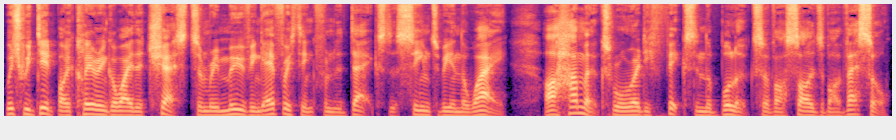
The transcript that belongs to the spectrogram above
which we did by clearing away the chests and removing everything from the decks that seemed to be in the way. Our hammocks were already fixed in the bulwarks of our sides of our vessel.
